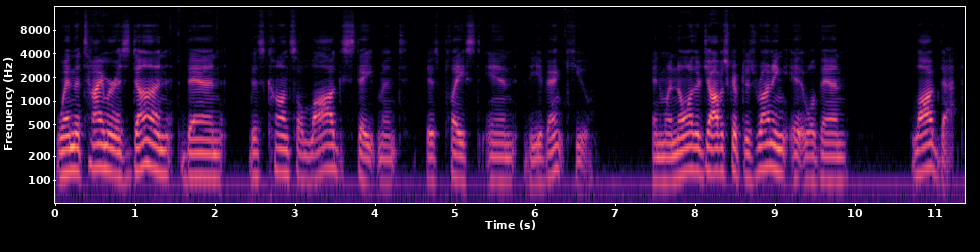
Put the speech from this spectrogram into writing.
When the timer is done, then this console log statement is placed in the event queue. And when no other JavaScript is running, it will then log that.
